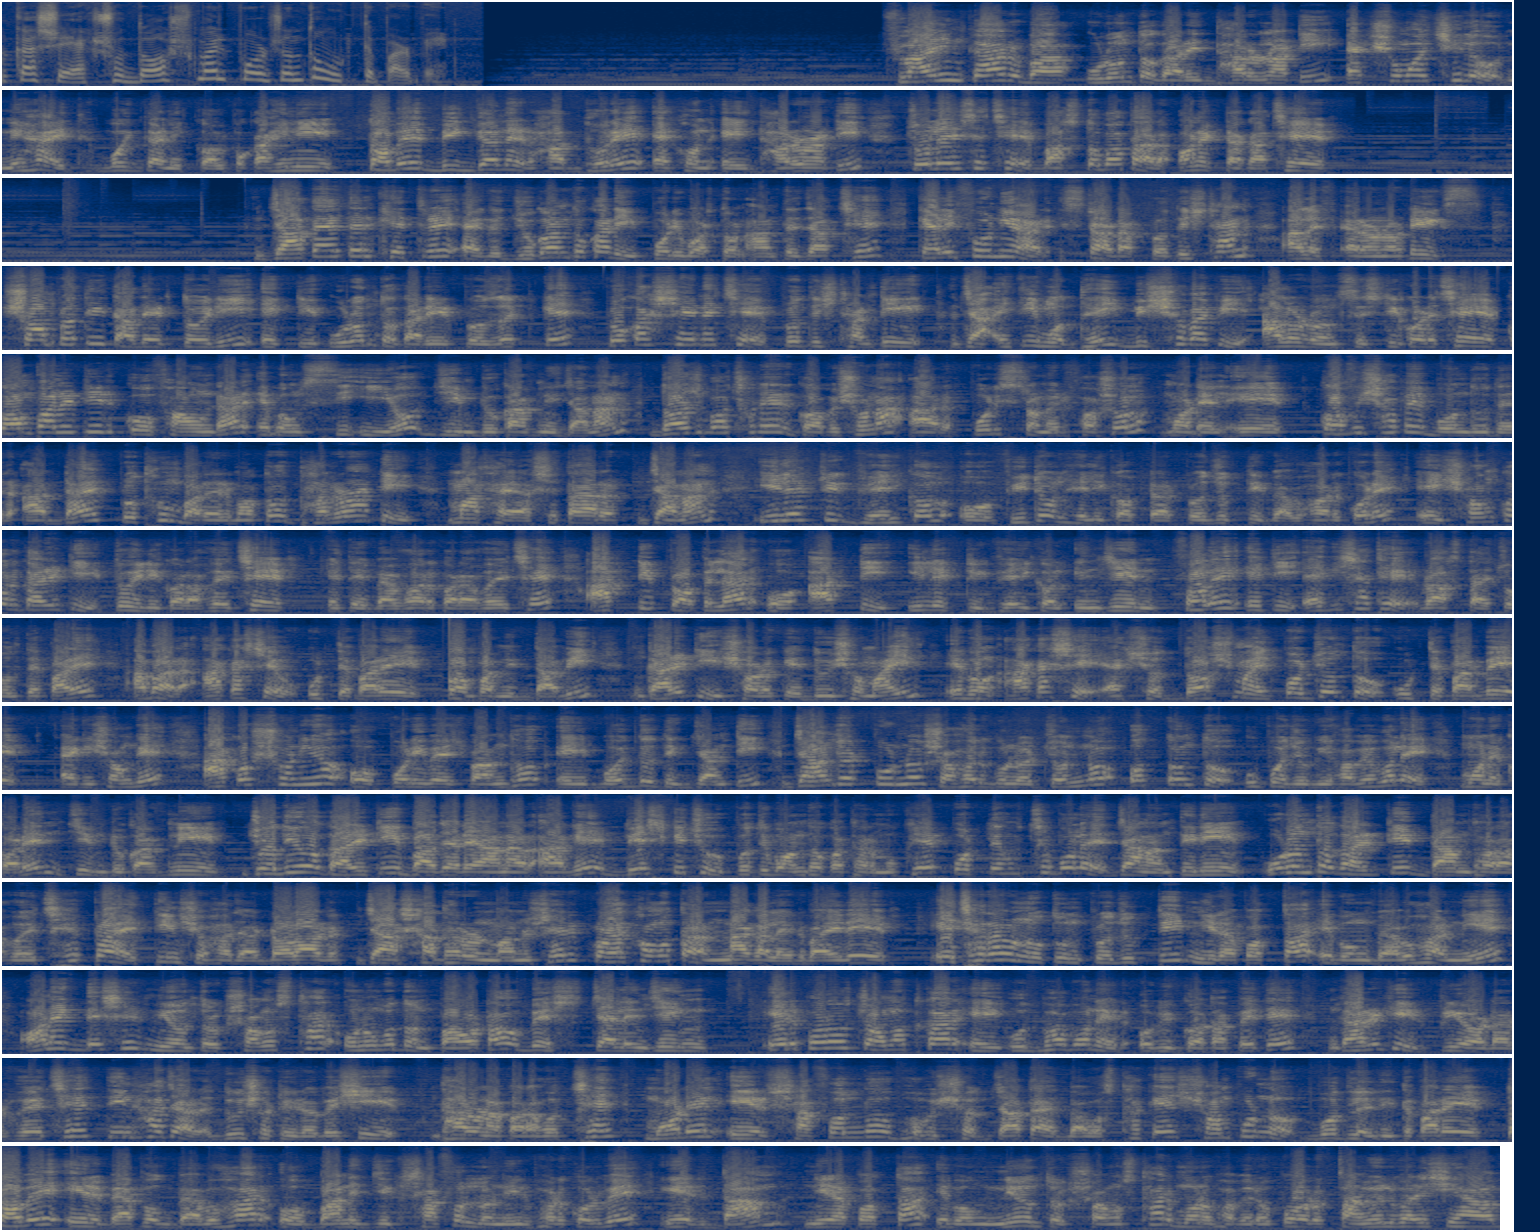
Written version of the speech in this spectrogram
আকাশে একশো দশ মাইল পর্যন্ত উঠতে পারবে। ফ্লাইং কার বা উড়ন্ত গাড়ির ধারণাটি একসময় ছিল নেহাইত বৈজ্ঞানিক কল্পকাহিনী। তবে বিজ্ঞানের হাত ধরে এখন এই ধারণাটি চলে এসেছে বাস্তবতার অনেকটা কাছে। যাতায়াতের ক্ষেত্রে এক যুগান্তকারী পরিবর্তন আনতে যাচ্ছে ক্যালিফোর্নিয়ার স্টার্টআপ প্রতিষ্ঠান আলেফ অ্যারোনটিক্স। সম্প্রতি তাদের তৈরি একটি উড়ন্ত গাড়ির প্রজেক্টকে প্রকাশ্যে এনেছে প্রতিষ্ঠানটি, যা ইতিমধ্যেই বিশ্বব্যাপী আলোড়ন সৃষ্টি করেছে। কোম্পানিটির কো ফাউন্ডার এবং সিইও জিম ডুকাগনি জানান, দশ বছরের গবেষণা আর পরিশ্রমের ফসল মডেল এ। কফি শপে বন্ধুদের আড্ডায় প্রথমবারের মতো ধারণাটি মাথায় আসে তার। জানান, ইলেকট্রিক ভেহিকল ও ভিটল হেলিকপ্টার প্রযুক্তি ব্যবহার করে এই সংকর গাড়িটি তৈরি করা হয়েছে। এতে ব্যবহার করা হয়েছে আটটি প্রপেলার ও আটটি ইলেকট্রিক ভেহিকল ইঞ্জিন। ফলে এটি একই সাথে রাস্তায় চলতে পারে, আবার আকাশেও উঠতে পারে। কোম্পানির দাবি, গাড়িটি সড়কে দুইশো মাইল এবং আকাশে একশো দশ মাইল পর্যন্ত উঠতে পারবে। একই সঙ্গে আকর্ষণীয় ও পরিবেশ বান্ধব এই বৈদ্যুতিক যানটি যানজটপূর্ণ শহরগুলোর জন্য অত্যন্ত উপযোগী হবে বলে মনে করেন জিম ডুকাগনি। যদিও গাড়িটি বাজারে আনার আগে বেশ কিছু প্রতিবন্ধকতার মুখে পড়তে হচ্ছে বলে জানান তিনি। উড়ন্ত গাড়িটির দাম ধরা হয়েছে প্রায় তিনশো হাজার ডলার, যা সাধারণ মানুষের ক্রয় ক্ষমতার নাগালের বাইরে। এছাড়াও নতুন প্রযুক্তির নিরাপত্তা এবং ব্যবহার নিয়ে অনেক দেশের নিয়ন্ত্রক সংস্থার অনুমোদন পাওয়াটাও বেশ চ্যালেঞ্জিং। এরপরও চমৎকার এই উদ্ভাবনের অভিজ্ঞতা পেতে গাড়িটির প্রি অর্ডার হয়েছে তিন হাজার দুইশোটিরও বেশি। ধারণা করা হচ্ছে, মডেল এর সাফল্য ভবিষ্যৎ যাতায়াত ব্যবস্থাকে সম্পূর্ণ বদলে দিতে পারে। তবে এর ব্যাপক ব্যবহার ও বাণিজ্যিক সাফল্য নির্ভর করবে এর দাম, নিরাপত্তা এবং নিয়ন্ত্রক সংস্থার মনোভাবের ওপর। Samiul Bari Shihab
